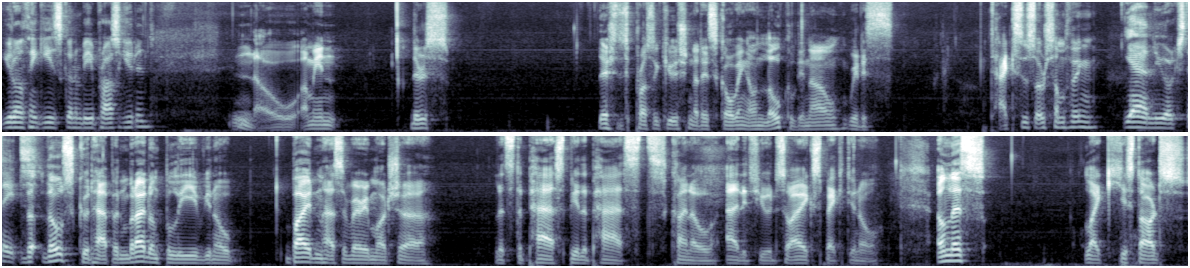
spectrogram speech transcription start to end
you don't think he's going to be prosecuted? No, I mean, there's there's this prosecution that is going on locally now with his taxes or something. Yeah, New York State. Th- those could happen, but I don't believe you know Biden has a very much uh, let's the past be the past kind of attitude. So I expect you know, unless like he starts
